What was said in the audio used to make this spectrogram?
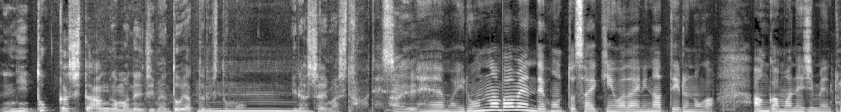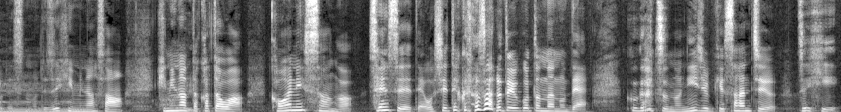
に特化したアンガーマネジメントをやってる人もいらっしゃいました。そうですよね、はい。まあ、いろんな場面で本当最近話題になっているのがアンガーマネジメントですのでぜひ皆さん気になった方は川西さんが先生で教えてくださるということなので9月の2930ぜひ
